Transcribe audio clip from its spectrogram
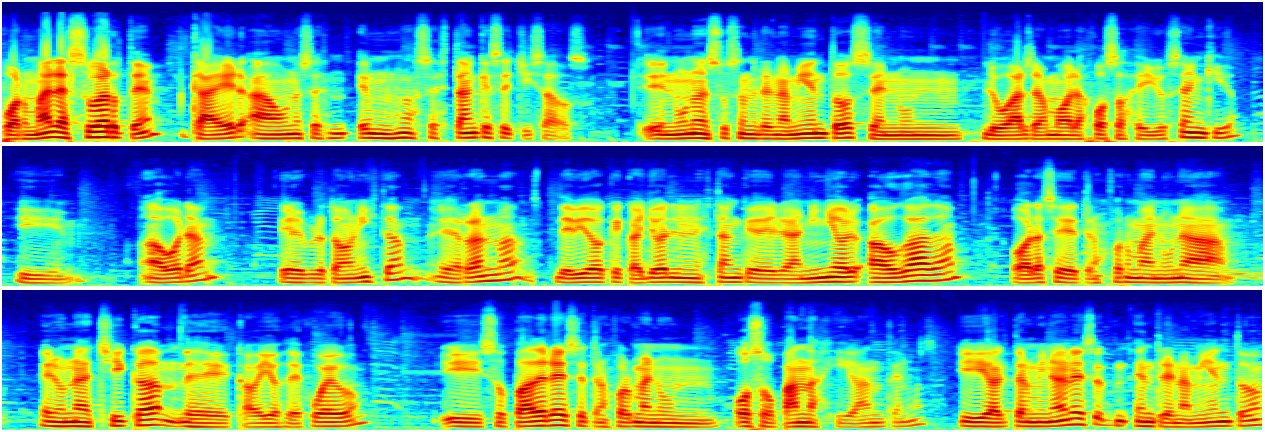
por mala suerte, caer a unos, en unos estanques hechizados en uno de sus entrenamientos en un lugar llamado las fosas de Yusenkyo. Y ahora el protagonista, eh, Ranma, debido a que cayó en el estanque de la niña ahogada, ahora se transforma en una, en una chica de cabellos de fuego. Y su padre se transforma en un oso panda gigante. ¿no? Y al terminar ese entrenamiento,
